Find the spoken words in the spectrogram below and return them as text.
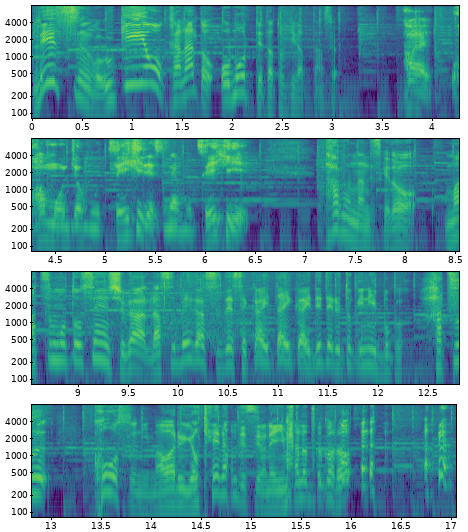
レッスンを受けようかなと思ってた時だったんですよ。はい、わもうじゃあもうぜひですね。もうぜひ。多分なんですけど松本選手がラスベガスで世界大会出てる時に僕初コースに回る予定なんですよね今のところ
